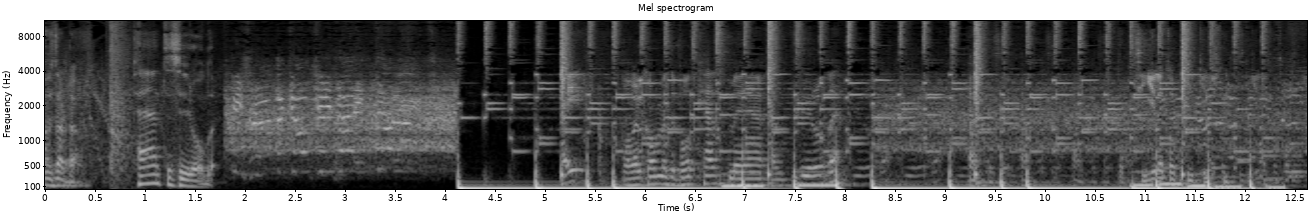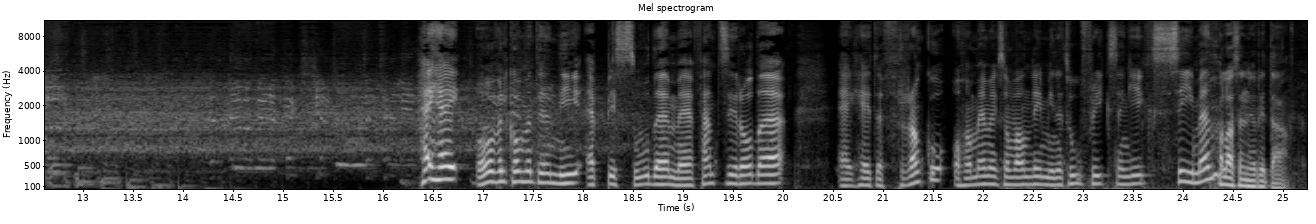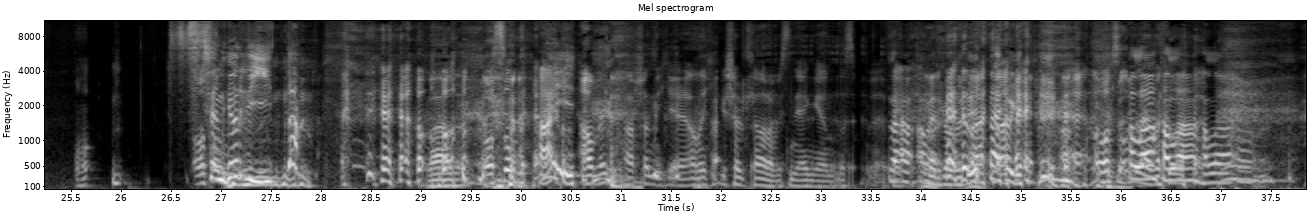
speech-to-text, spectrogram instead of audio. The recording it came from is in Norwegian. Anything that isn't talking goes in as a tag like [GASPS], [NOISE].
Nå har vi starta. Fantasyrådet. Hei, og velkommen til podkast med Fantasyrådet. Fantasy, fantasy, fantasy. Topp 10 og topp 10. Hei, hei, og velkommen til en ny episode med Fantasyrådet. Jeg heter Franco og har med meg som vanlig mine to freaks and geeks, Simen Hola, senorita. og Senorita! [LAUGHS] og, og sånn Hei! Han, vet, han skjønner ikke Han er ikke sjøl klar over sin egen Nei, han vet ikke hva det betyr. Nei, ok. [LAUGHS] Sånn Halla, halla, halla.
